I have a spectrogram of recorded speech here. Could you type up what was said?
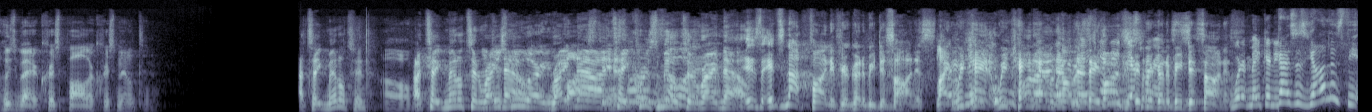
Who's better, Chris Paul or Khris Middleton? I take Middleton. Oh, I take Middleton You right just knew now. where you Right boxed now, I in. take Khris Middleton right now. It's, it's not fun if you're going to be dishonest. Like we can't we can't have a would it make conversation if you're going to be dishonest. Would it make any guys? Is Giannis the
